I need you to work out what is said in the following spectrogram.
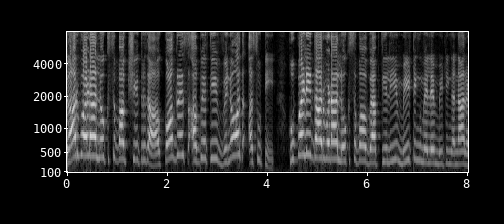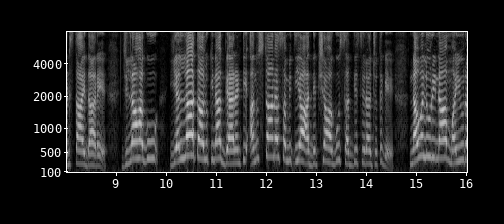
ಧಾರವಾಡ ಲೋಕಸಭಾ ಕ್ಷೇತ್ರದ ಕಾಂಗ್ರೆಸ್ ಅಭ್ಯರ್ಥಿ ವಿನೋದ್ ಅಸುಟಿ ಹುಬ್ಬಳ್ಳಿ ಧಾರವಾಡ ಲೋಕಸಭಾ ವ್ಯಾಪ್ತಿಯಲ್ಲಿ ಮೀಟಿಂಗ್ ಮೇಲೆ ಮೀಟಿಂಗ್ ಅನ್ನ ನಡೆಸ್ತಾ ಇದ್ದಾರೆ. ಜಿಲ್ಲಾ ಹಾಗೂ ಎಲ್ಲಾ ತಾಲೂಕಿನ ಗ್ಯಾರಂಟಿ ಅನುಷ್ಠಾನ ಸಮಿತಿಯ ಅಧ್ಯಕ್ಷ ಹಾಗೂ ಸದಸ್ಯರ ಜೊತೆಗೆ ನವಲೂರಿನ ಮಯೂರ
